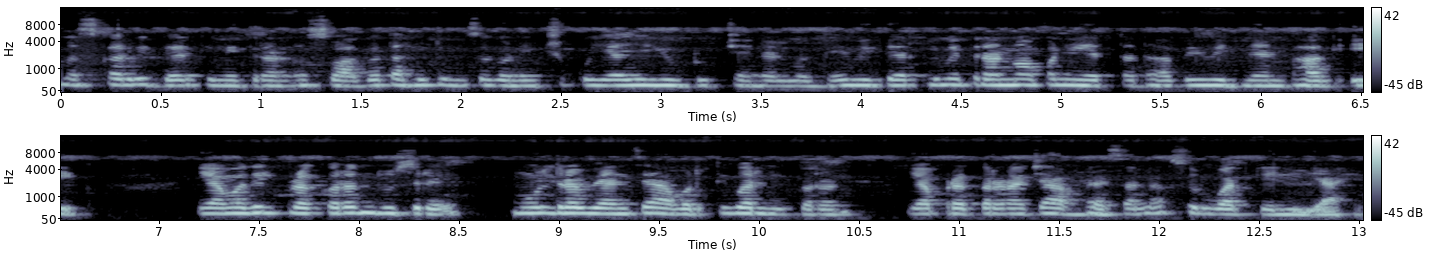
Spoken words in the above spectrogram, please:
नमस्कार विद्यार्थी मित्रांनो स्वागत आहे तुमचं गणित शिकूया या यूट्यूब चॅनलमध्ये विद्यार्थी मित्रांनो आपण इयत्ता दहावी विज्ञान भाग एक. यामधील प्रकरण दुसरे मूलद्रव्यांचे आवर्ती वर्गीकरण. या प्रकरणाच्या अभ्यासाला सुरुवात केलेली आहे.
